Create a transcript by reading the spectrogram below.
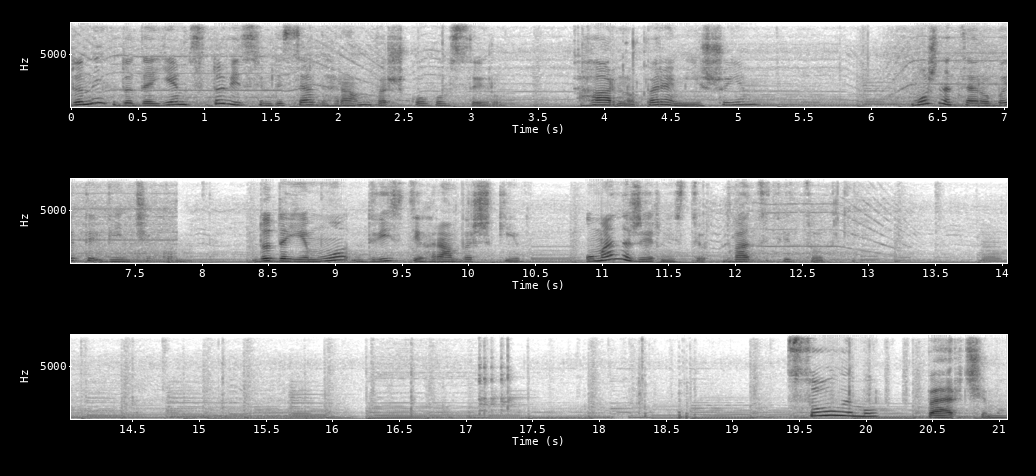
До них додаємо 180 г вершкового сиру. Гарно перемішуємо. Можна це робити вінчиком. Додаємо 200 г вершків. У мене жирністю 20%. Солимо, перчимо.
